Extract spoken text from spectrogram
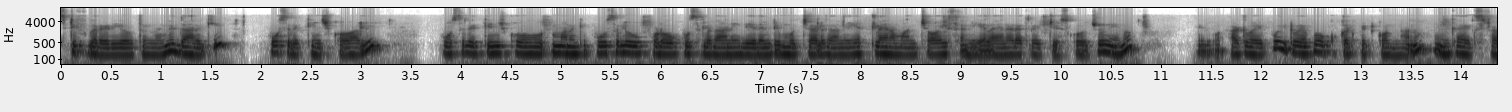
స్టిఫ్గా రెడీ అవుతుందండి. దానికి పూసలు ఎక్కించుకోవాలి. పూసలు ఎక్కించుకో మనకి పూసలు పొడవు పూసలు కానీ లేదంటే ముత్యాలు కానీ ఎట్లయినా మన చాయిస్ అండి ఎలా అయినా డెకరేట్ చేసుకోవచ్చు. నేను అటువైపు ఇటువైపు ఒక్కొక్కటి పెట్టుకుంటున్నాను. ఇంకా ఎక్స్ట్రా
